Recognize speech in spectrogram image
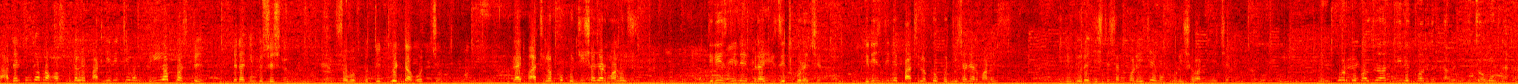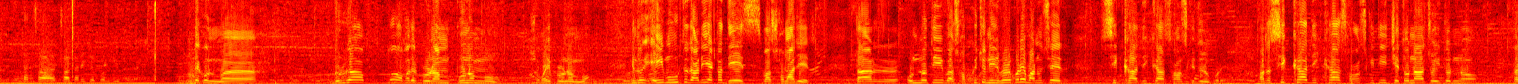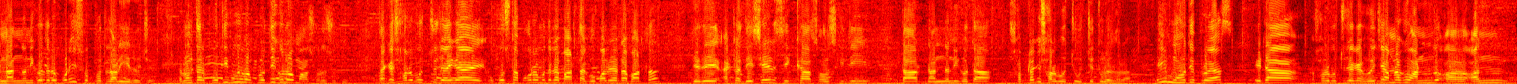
তাদের কিন্তু আমরা হসপিটালে পাঠিয়ে দিচ্ছি এবং ফ্রি অফ কস্টে সেটা কিন্তু সে সমস্ত ট্রিটমেন্টটা হচ্ছে। প্রায় পাঁচ লক্ষ পঁচিশ হাজার মানুষ তিরিশ দিনে প্রায় ভিজিট করেছে। তিরিশ দিনে পাঁচ লক্ষ পঁচিশ হাজার মানুষ কিন্তু রেজিস্ট্রেশন করিয়েছে এবং পরিষেবা নিয়েছে। এরপর গোপাল কি রেকর্ড দেখাবে কি চমক দেখাবে ছ ছ তারিখে বলবি। দেখুন দুর্গা তো আমাদের প্রণাম প্রণম্য সবাই প্রণম্য। কিন্তু এই মুহূর্তে দাঁড়িয়ে একটা দেশ বা সমাজের তার উন্নতি বা সব কিছু নির্ভর করে মানুষের শিক্ষা দীক্ষা সংস্কৃতির উপরে। অর্থাৎ শিক্ষা দীক্ষা সংস্কৃতি চেতনা চৈতন্য তার নান্দনিকতার উপরেই সভ্যতা দাঁড়িয়ে রয়েছে এবং তার প্রতিভূ এবং প্রতীক হলো মা সরস্বতী। তাকে সর্বোচ্চ জায়গায় উপস্থাপনের মধ্যে একটা বার্তা, গোপালের একটা বার্তা, যে একটা দেশের শিক্ষা, সংস্কৃতি, তার নান্দনিকতা, সবটাকে সর্বোচ্চ উচ্চে তুলে ধরা। এই মহতি প্রয়াস এটা সর্বোচ্চ জায়গায় হয়েছে। আমরা খুব আনন্দ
